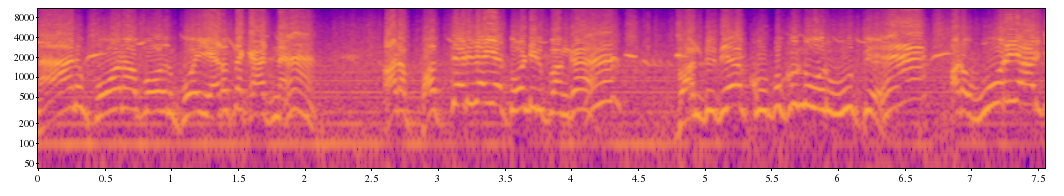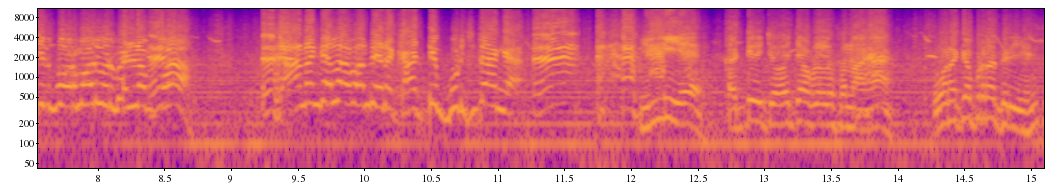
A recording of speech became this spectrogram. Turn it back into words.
நானும் போனா போதும் போய் இடத்த காட்டினேன். ஆ. அட பத்தடி தான் ஏன் தோண்டி இருப்பாங்க வந்ததே குப்புக்குன்னு ஒரு ஊத்து. ஆ. அட ஊரையே அடிச்சிட்டு போற மாதிரி ஒரு வெள்ளம்ப்பா. ஜனங்கெல்லாம் வந்து என்ன கட்டி புடிச்சிட்டாங்க. இல்லையே கட்டி வச்சு வச்சாப்புல சொன்னாங்க. உனக்கு எப்படா தெரியும்?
